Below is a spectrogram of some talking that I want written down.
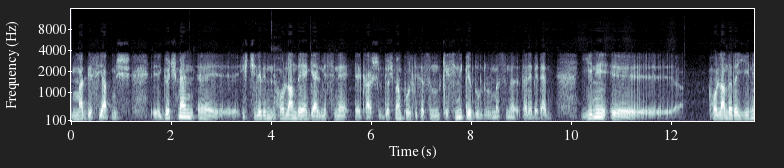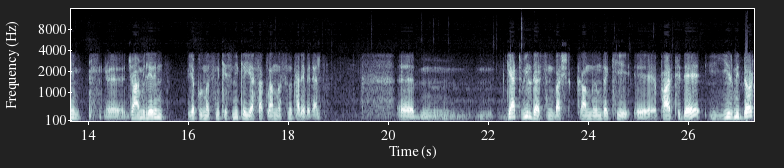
maddesi yapmış. E, göçmen e, işçilerin Hollanda'ya gelmesine e, karşı göçmen politikasının kesinlikle durdurulmasını talep eden, yeni e, Hollanda'da yeni e, camilerin yapılmasını kesinlikle yasaklanmasını talep eden e, Gert Wilders'in başkanlığındaki e, partide 24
